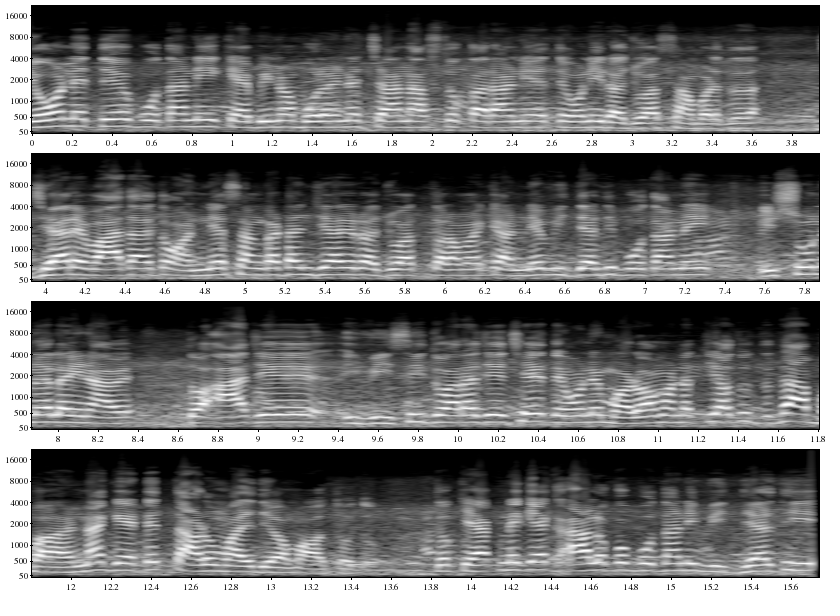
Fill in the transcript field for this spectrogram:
તેઓને તેઓ પોતાની કેબિનમાં બોલાવીને ચા નાસ્તો કરાવીને તેઓની રજૂઆત સાંભળતા હતા. જ્યારે વાત આવે તો અન્ય સંગઠન જ્યારે રજૂઆત કરવામાં આવે કે અન્ય વિદ્યાર્થી પોતાની ઇસ્યુને લઈને આવે, તો આ જે વીસી દ્વારા જે છે તેઓને મળવામાં નથી આવતું તથા બહારના ગેટે જ તાળું મારી દેવામાં આવતું હતું. તો ક્યાંક ને ક્યાંક આ લોકો પોતાની વિદ્યાર્થી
